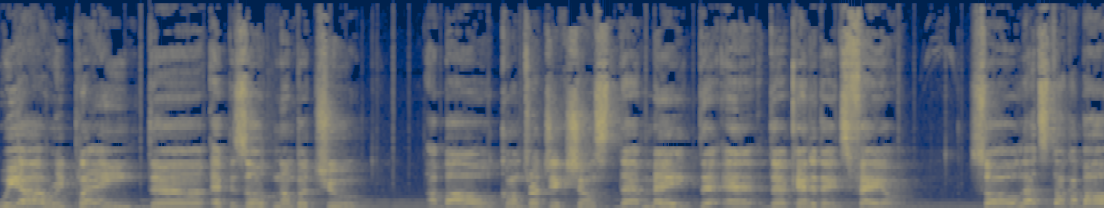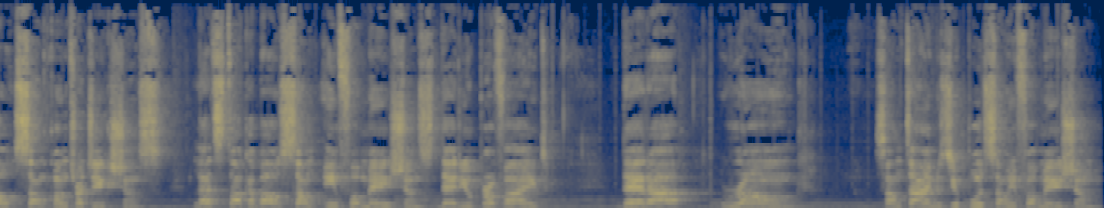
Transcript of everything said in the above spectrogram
We are replaying the episode number two about contradictions that make the, uh, the candidates fail so let's talk about some contradictions. Let's talk about some informations that you provide that are wrong. Sometimes you put some information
